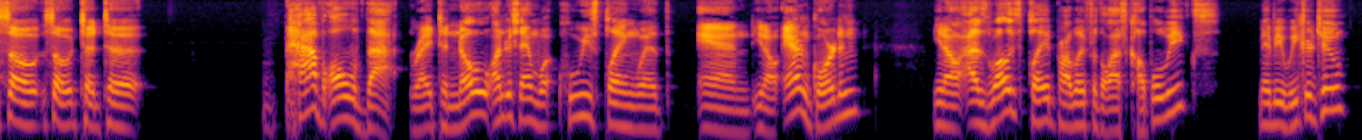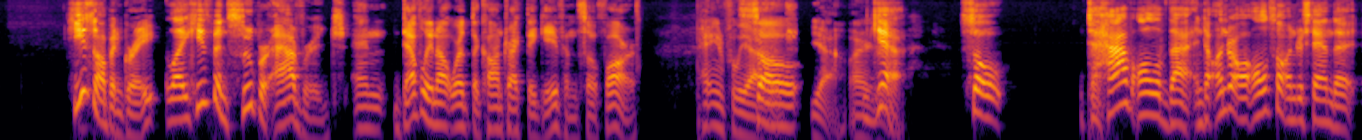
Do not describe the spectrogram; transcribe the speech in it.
so so to to have all of that right to know understand what who he's playing with and you know aaron gordon you know as well as played probably for the last couple weeks maybe a week or two he's not been great like he's been super average and definitely not worth the contract they gave him so far Painfully average. So, yeah, I agree. yeah. So to have all of that and to under also understand that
